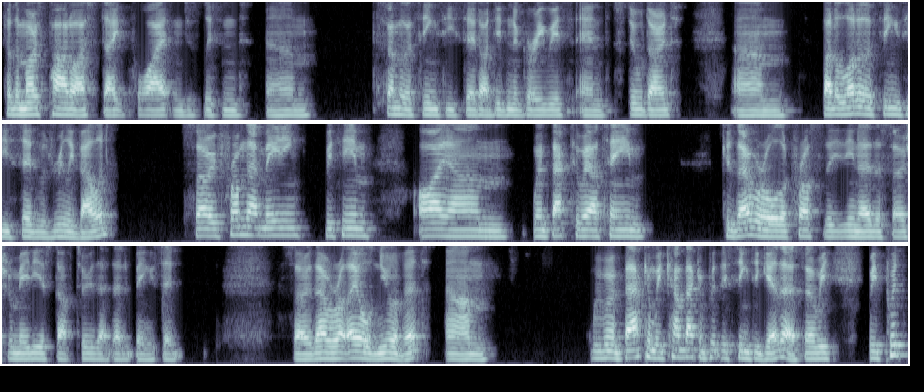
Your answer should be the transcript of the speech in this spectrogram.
for the most part, I stayed quiet and just listened. Um, some of the things he said I didn't agree with and still don't. Um, but a lot of the things he said was really valid. So from that meeting with him, I um, went back to our team because they were all across the you know the social media stuff too that that had been said. So they were they all knew of it. Um, we went back and we come back and put this thing together. So we we put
